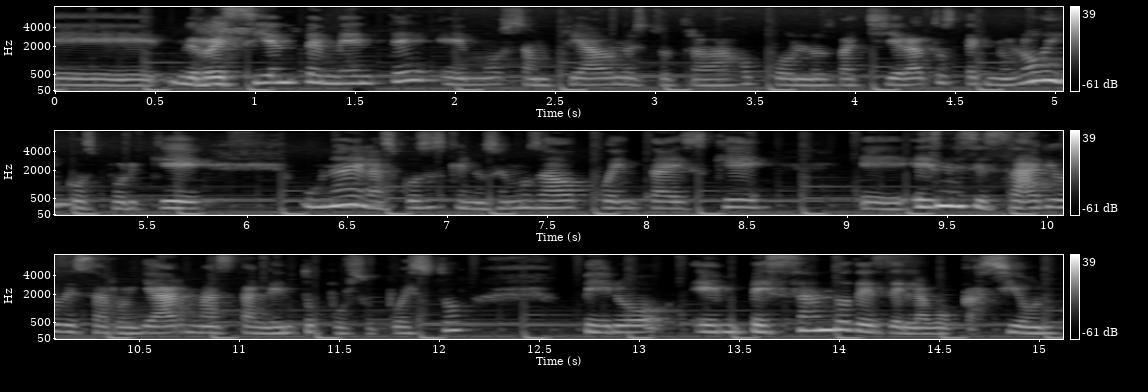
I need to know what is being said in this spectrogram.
Eh, recientemente hemos ampliado nuestro trabajo con los bachilleratos tecnológicos porque una de las cosas que nos hemos dado cuenta es que eh, es necesario desarrollar más talento, por supuesto, pero empezando desde la vocación,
